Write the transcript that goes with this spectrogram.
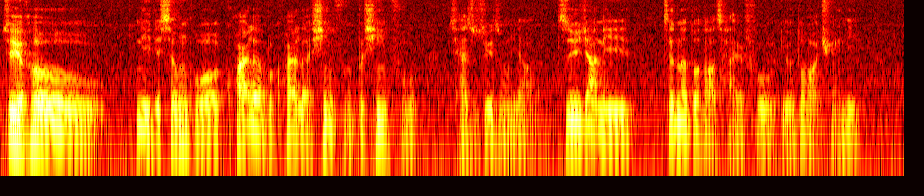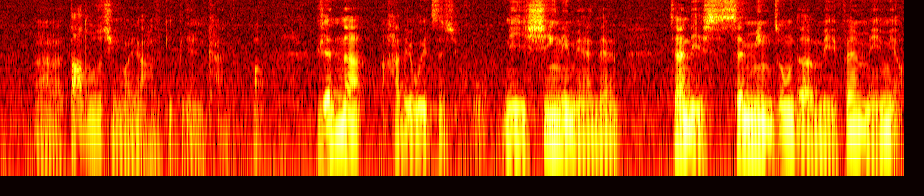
最后你的生活快乐不快乐，幸福不幸福，才是最重要的。至于讲你挣了多少财富，有多少权利，呃，大多数情况下还是给别人看的啊。人呢，还得为自己活。你心里面呢？在你生命中的每分每秒，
